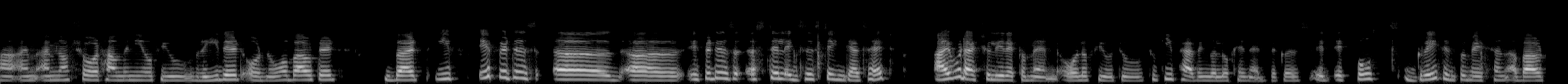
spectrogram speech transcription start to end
Uh, I'm, I'm not sure how many of you read it or know about it, but if, if it is, uh, uh, if it is a still existing gazette, I would actually recommend all of you to, to keep having a look in it because it, it posts great information about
